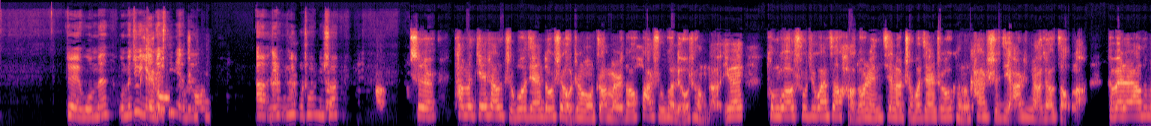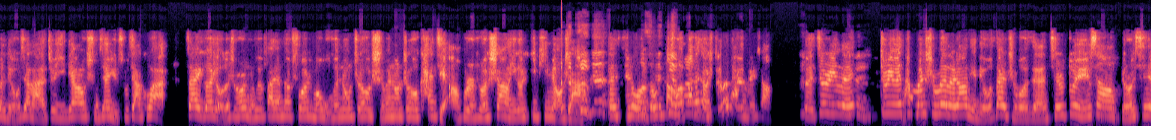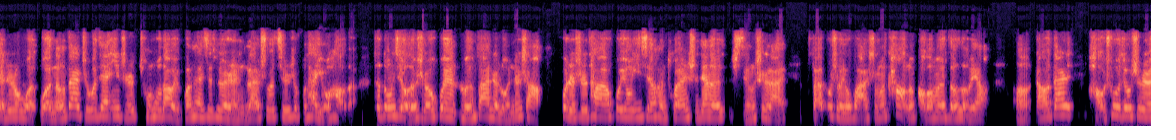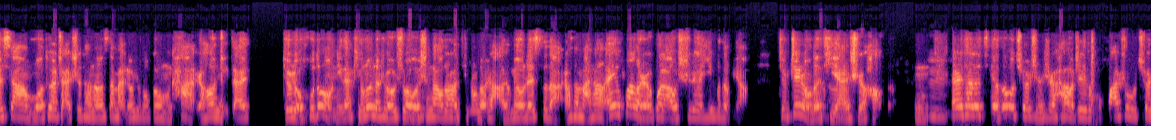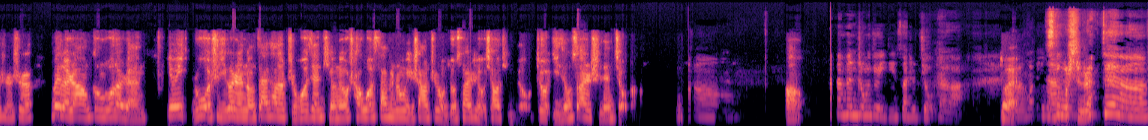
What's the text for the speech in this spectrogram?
对我们，我们就沿着欣姐的啊，你你补充，你说。啊，是他们电商直播间都是有这种专门的话术和流程的，因为通过数据观测，好多人进了直播间之后，可能看十几二十秒就要走了。他为了让他们留下来，就一定要首先语速加快。再一个，有的时候你会发现他说什么五分钟之后、十分钟之后开奖，或者说上一个一批秒杀，但其实我都等了半个小时了，他还没上。对，就是因为就是因为他们是为了让你留在直播间。其实对于像比如欣姐这种我我能在直播间一直从头到尾观看下去的人来说，其实是不太友好的。他东西有的时候会轮番着轮着上，或者是他会用一些很拖延时间的形式来反复说句话，什么看好了宝宝们怎么怎么样。嗯，然后但是好处就是像模特展示，它能三百六十度给我们看，然后你在就是有互动，你在评论的时候说我身高多少，体重多少，有没有类似的，然后他马上哎换个人过来，我试这个衣服怎么样？就这种的体验是好的，嗯嗯，但是它的节奏确实是，还有这种话术，确实是为了让更多的人，因为如果是一个人能在他的直播间停留超过三分钟以上，这种就算是有效停留，就已经算是时间久的了。哦，哦。三分钟就已经算是久的了，对，四五十，对啊，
